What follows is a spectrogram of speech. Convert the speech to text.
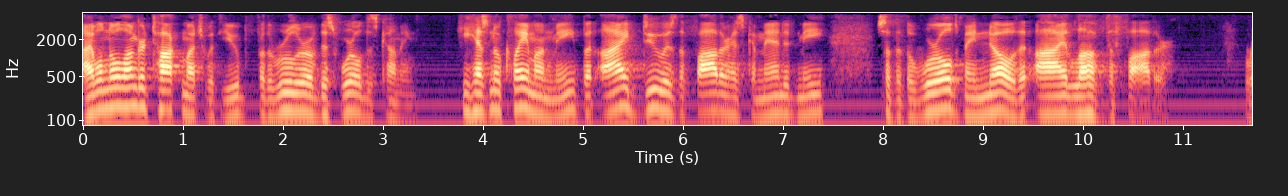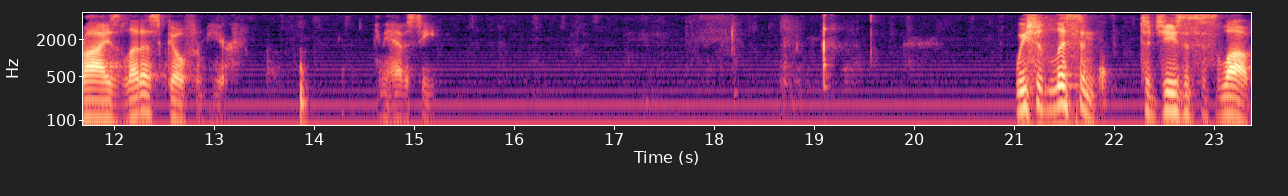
I will no longer talk much with you, for the ruler of this world is coming. He has no claim on me, but I do as the Father has commanded me, so that the world may know that I love the Father. Rise, let us go from here. You may have a seat. We should listen to Jesus' love.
